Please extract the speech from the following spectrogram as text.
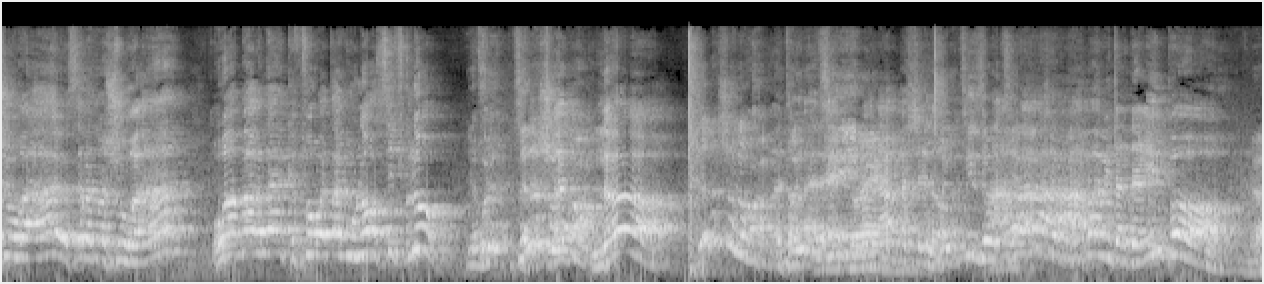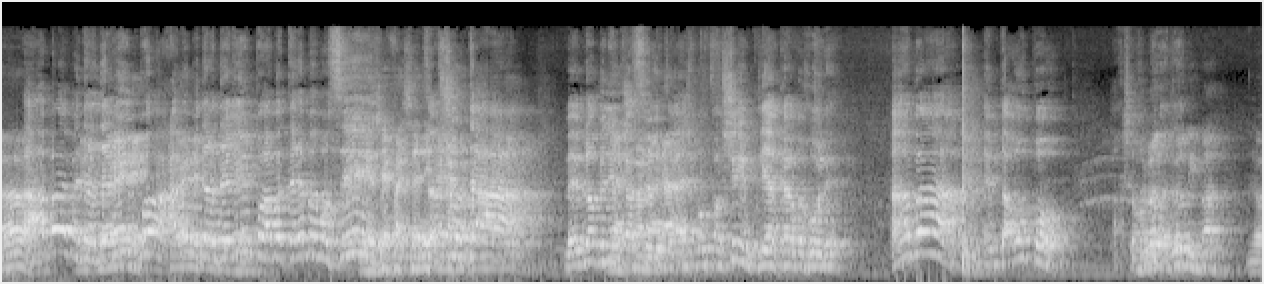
שהוא ראה, יוסף את מה שהוא ראה, הוא אמר להם, כפור אותם, הוא לא הוסיף כלום. יפה, הוא- זה לשון הרע. לא! זה לשון הרע. אתה אומר, ויוציא- זה אבא שלו. אבא, אבא, מידרדרים פה. לא. אבא, הם מידרדרים פה, אבא, לתועלת. מידרדרים פה, אבא, תראה מה הם עושים. זה טעה. והם לא בדיוק עשו את זה, הרע. יש פה מפרשים, כלי יקר וכולי. אבא, הם טעו פה. עכשיו אומר, לא לא דיבה. לא.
